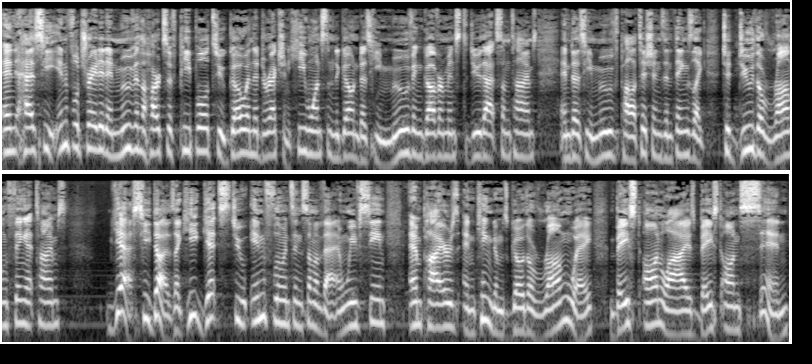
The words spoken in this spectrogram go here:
and has he infiltrated and moved in the hearts of people to go in the direction he wants them to go? And does he move in governments to do that sometimes? And does he move politicians and things like to do the wrong thing at times? Yes, he does. Like he gets to influence in some of that. And we've seen empires and kingdoms go the wrong way based on lies, based on sin,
